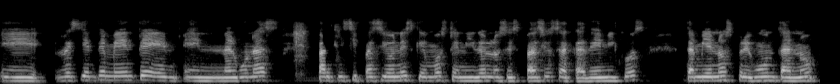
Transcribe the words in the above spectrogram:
Eh, recientemente en, en, algunas participaciones que hemos tenido en los espacios académicos, también nos preguntan, ¿no?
